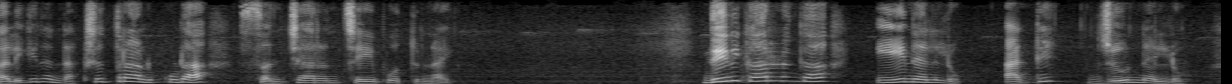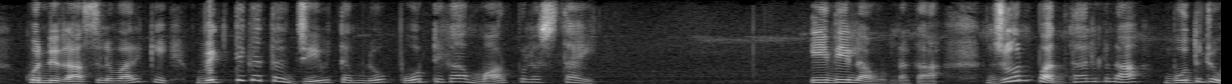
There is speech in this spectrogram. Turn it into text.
కలిగిన నక్షత్రాలు కూడా సంచారం చేయబోతున్నాయి. దీని కారణంగా ఈ నెలలో అంటే జూన్ నెలలో కొన్ని రాశుల వారికి వ్యక్తిగత జీవితంలో పూర్తిగా మార్పులొస్తాయి ఇదిలా ఉండగా జూన్ పద్నాలుగున బుధుడు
